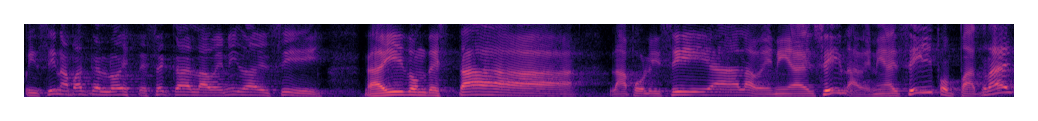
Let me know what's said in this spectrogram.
Piscina Parque del Oeste, cerca de la avenida del Sí, ahí donde está la policía, la avenida del Sí, la avenida del Sí, por para atrás,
